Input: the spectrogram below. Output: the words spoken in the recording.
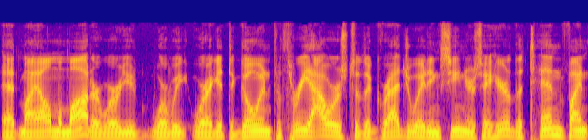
at my alma mater where you where we where I get to go in for three hours to the graduating seniors. Say here are the ten fine.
